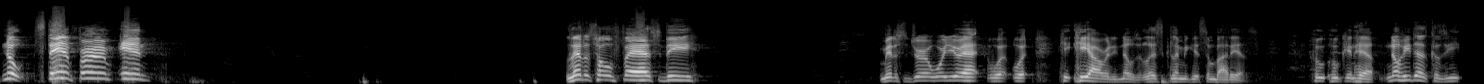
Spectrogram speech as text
No, stand firm in. Let us hold fast the. Minister Gerald, where you at? What, what, he, he already knows it. Let's, let me get somebody else who, who can help. No, he does because he,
